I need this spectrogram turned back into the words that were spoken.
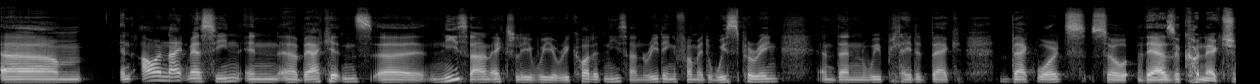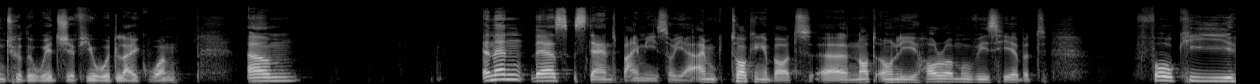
Um, in our nightmare scene in uh, Bear Kittens, uh, Nissan actually we recorded Nissan reading from it, whispering, and then we played it back backwards. So there's a connection to the witch if you would like one. Um, and then there's Stand By Me. So yeah, I'm talking about uh, not only horror movies here, but folky,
